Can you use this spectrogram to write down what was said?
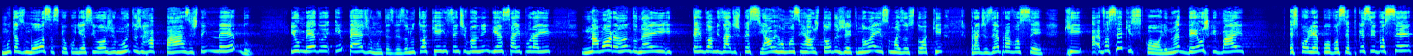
Muitas moças que eu conheço hoje muitos rapazes têm medo. E o medo impede muitas vezes. Eu não estou aqui incentivando ninguém a sair por aí namorando, né? E tendo amizade especial e romance real de todo jeito. Não é isso, mas eu estou aqui para dizer para você que é você que escolhe, não é Deus que vai escolher por você. Porque se você,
